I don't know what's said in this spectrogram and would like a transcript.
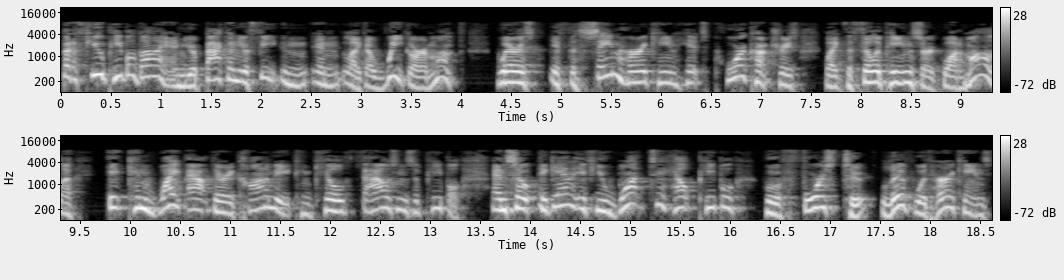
but a few people die and you're back on your feet in, in like a week or a month. Whereas if the same hurricane hits poor countries like the Philippines or Guatemala, it can wipe out their economy. It can kill thousands of people. And so again, if you want to help people who are forced to live with hurricanes,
